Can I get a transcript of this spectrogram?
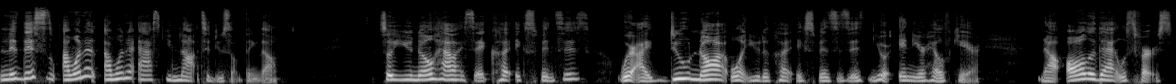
And this I want to I want to ask you not to do something though. So you know how I said cut expenses where I do not want you to cut expenses in your in your healthcare. Now all of that was first.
